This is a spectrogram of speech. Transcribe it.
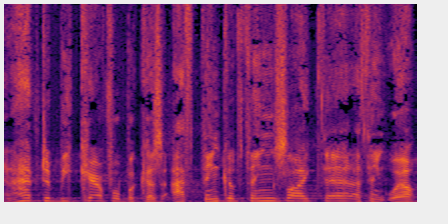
And I have to be careful because I think of things like that. I think, well,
